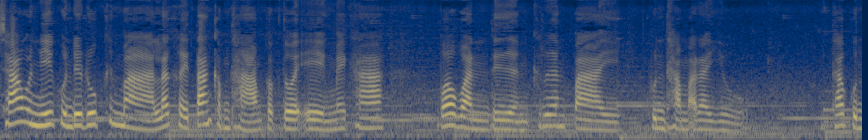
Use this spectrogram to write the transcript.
เช้าวันนี้คุณได้ลุกขึ้นมาและเคยตั้งคำถามกับตัวเองไหมคะ ว่าวันเดือนเคลื่อนไป คุณทำอะไรอยู่ ถ้าคุณ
